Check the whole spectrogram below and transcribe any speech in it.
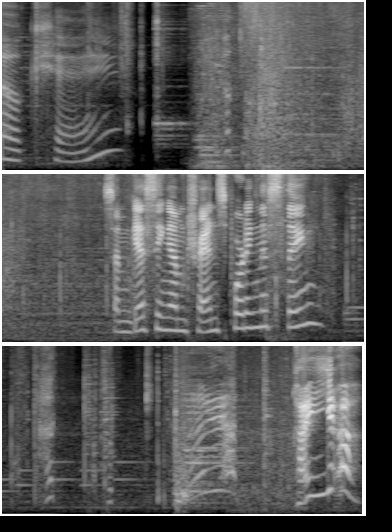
Okay. So I'm guessing I'm transporting this thing? Hiya!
